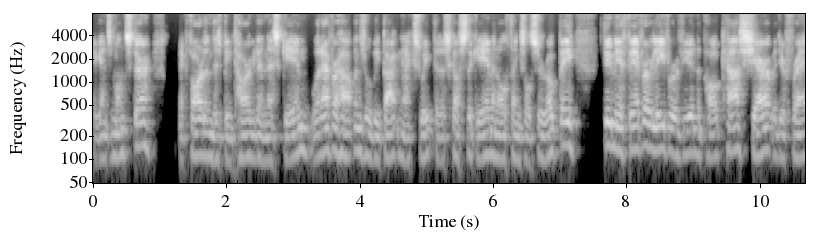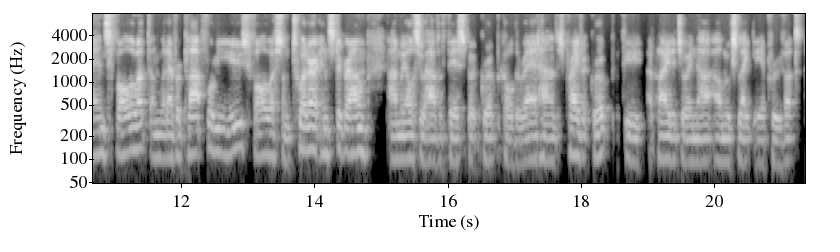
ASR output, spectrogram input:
against Munster. McFarland has been targeted in this game. Whatever happens, we'll be back next week to discuss the game and all things Ulster Rugby do me a favor, leave a review in the podcast, share it with your friends, follow it on whatever platform you use. Follow us on Twitter, Instagram, and we also have a Facebook group called the Red Hand. It's a private group. If you apply to join that, I'll most likely approve it.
